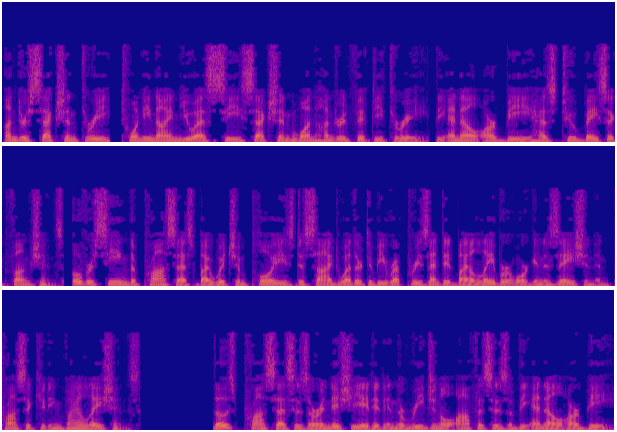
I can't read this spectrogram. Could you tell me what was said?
Under Section 3, 29 U.S.C. Section 153 the NLRB has two basic functions, overseeing the process by which employees decide whether to be represented by a labor organization and prosecuting violations. Those processes are initiated in the regional offices of the NLRB.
